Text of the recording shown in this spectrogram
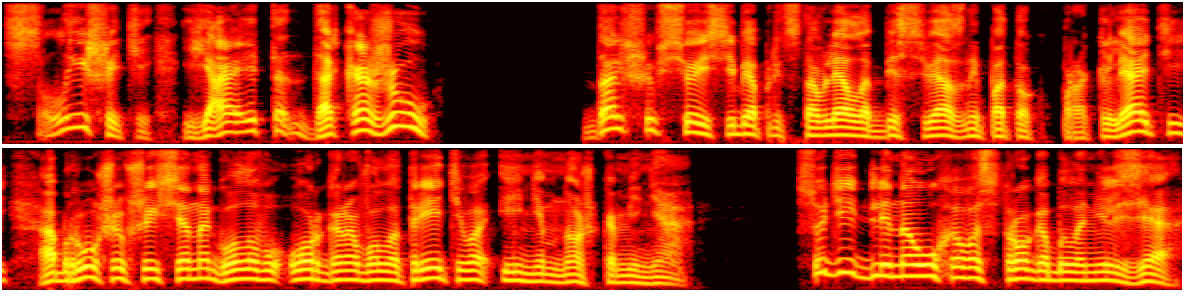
Слышите? Я это докажу. Дальше все из себя представляло бессвязный поток проклятий, обрушившийся на голову Оргара Вола Третьего и немножко меня. Судить Длинноухова строго было нельзя.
